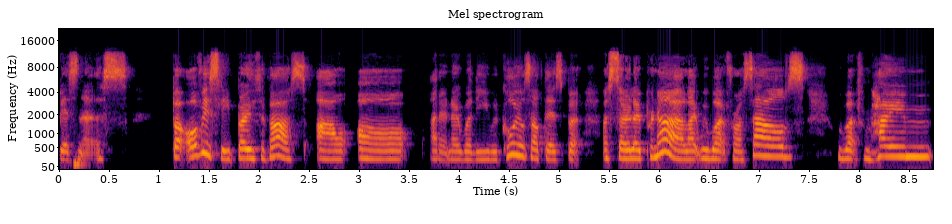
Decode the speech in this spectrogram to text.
business but obviously both of us are are I don't know whether you would call yourself this, but a solopreneur. Like we work for ourselves, we work from home,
